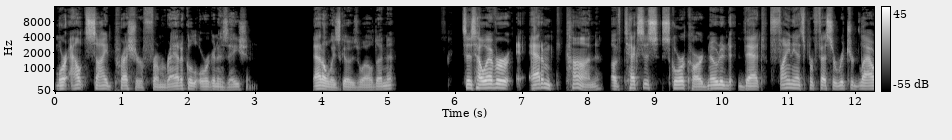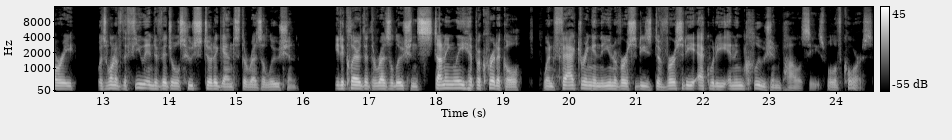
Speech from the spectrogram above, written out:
More outside pressure from radical organization. That always goes well, doesn't it? It says, however, Adam Cahn of Texas Scorecard noted that finance professor Richard Lowery was one of the few individuals who stood against the resolution. He declared that the resolution stunningly hypocritical when factoring in the university's diversity, equity, and inclusion policies. Well, of course.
